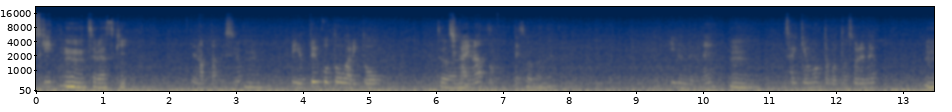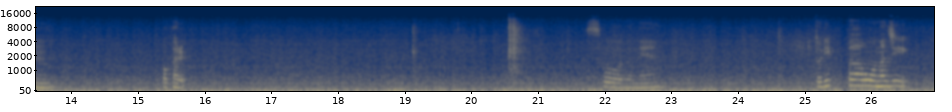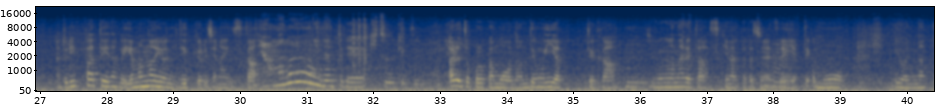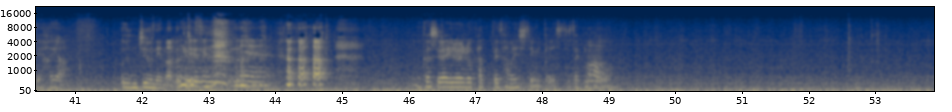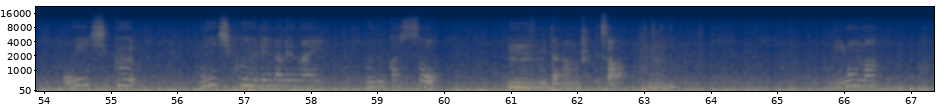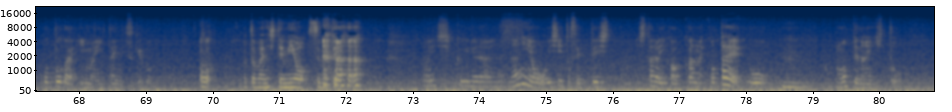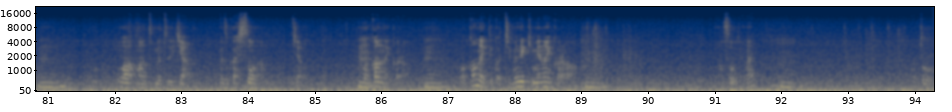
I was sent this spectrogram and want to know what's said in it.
好き。っうん、うん、それは好き、てなったんですよ。うん、で言ってること割と近いなと思って。そうだね。いるんだよね。うん。最近思ったことはそれだよ。うん。わかる。そうだねドリッパーを同じあドリッパーってなんか山のように出てくるじゃないですか。山のように出てでき続けてるあるところからもう何でもいいやっていうかうん。自分が慣れた好きな形のやつでいいやって思うようになって早うん十年なんだけど。10年ですね。昔はいろいろ買って試してみたりしてたけど、まあ美味しく美味しく入れられない難しそううんみたいなのってさ、まあ、いろんなことが今言いたいんですけど。うん、お言葉にしてみようすべて。美味しく入れられない。何を美味しいと設定ししたらいいか分かんない。答えをうん。持ってない人うんはまずむずいじゃん。難しそうなじゃんうん分かんないから、うん分かんないっていうか自分で決めないから、あ、そうじゃない？うん。あと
